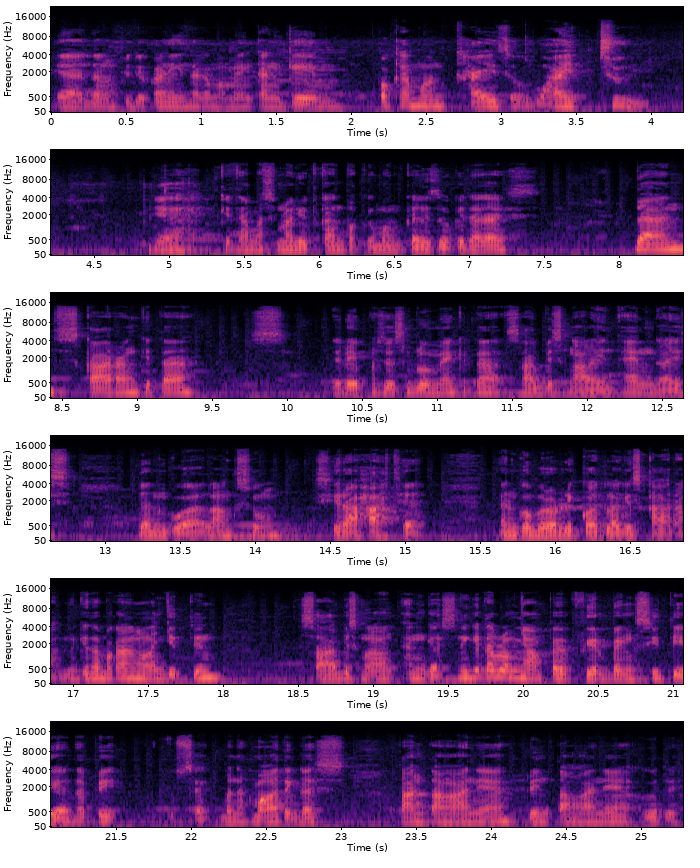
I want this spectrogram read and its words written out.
Ya, dalam video kali ini kita akan memainkan game Pokemon Kaizo Y2. Ya, kita masih melanjutkan Pokemon Kaizo kita guys. Dan sekarang kita dari episode sebelumnya kita habis ngalahin N guys. Dan gua langsung istirahat ya. Dan gue baru record lagi sekarang. Dan kita bakal ngelanjutin sehabis ngelawan N guys. Ini kita belum nyampe Fearbank City ya, tapi Buset, banyak banget ya guys tantangannya, rintangannya udah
